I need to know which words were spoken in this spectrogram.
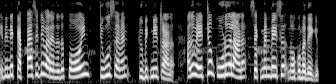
ഇതിന്റെ കപ്പാസിറ്റി പറയുന്നത് point two seven cubic metre ആണ് അതും ഏറ്റവും കൂടുതലാണ് സെഗ്മെന്റ് ബേസ് നോക്കുമ്പോഴത്തേക്കും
